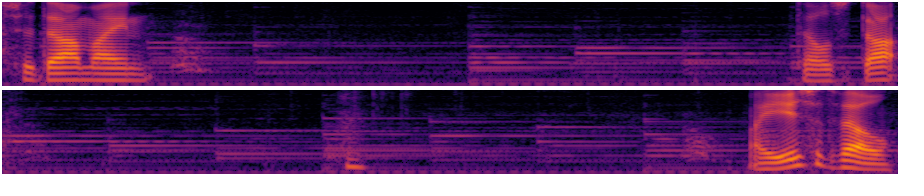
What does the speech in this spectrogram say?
Of zit daar mijn... Tel ze daar. Maar hier is het wel.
